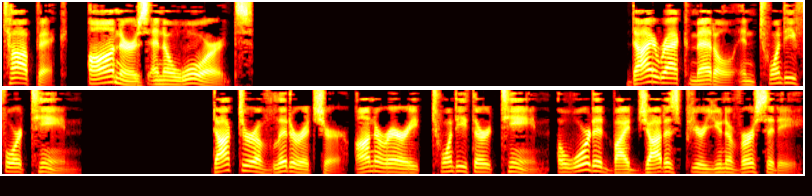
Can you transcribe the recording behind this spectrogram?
Topic: Honors and awards. Dirac Medal in 2014 Doctor of Literature honorary 2013 awarded by Jadavpur University.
